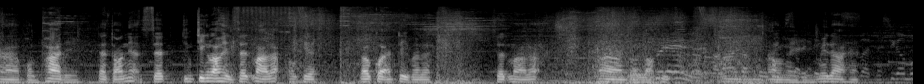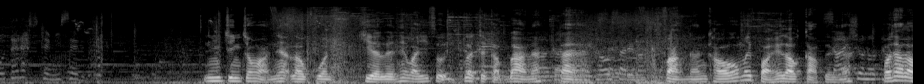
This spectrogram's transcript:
อ่าผมพลาดเองแต่ตอนเนี้ยเซตจริง ๆ เราเห็นเซตมาแล้วโอเค เรากดอันติไปเลยเซตมาแล้วอ่าโดนล็อกอีกเอาไงดีไม่ได้ฮะ จริงๆจังหวะเนี้ยเราควรเคลียร์เลนให้ไวที่สุดเพื่อจะกลับบ้านนะ แต่ฝั่งนั้นเขาไม่ปล่อยให้เรากลับเลยนะ เพราะถ้าเรา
